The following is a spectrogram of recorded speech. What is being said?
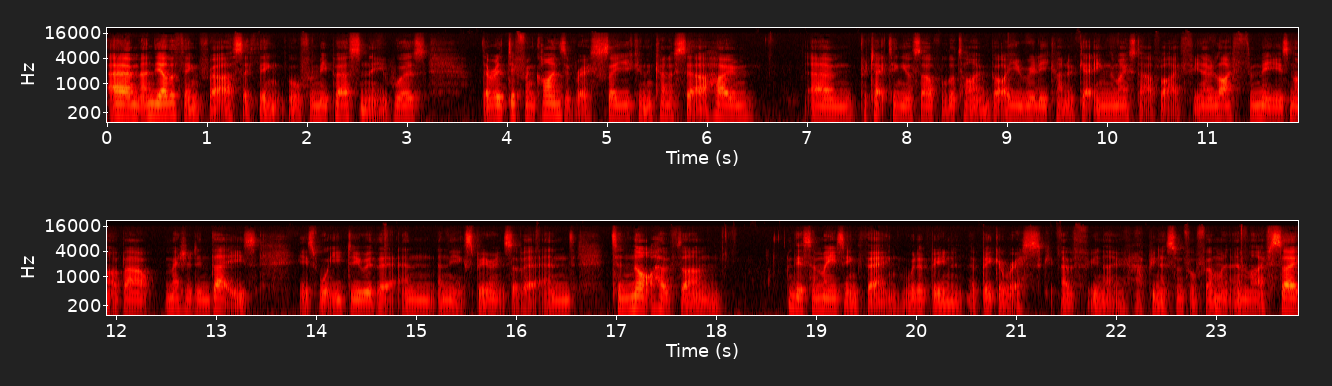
Um, and the other thing for us, I think, or for me personally, was there are different kinds of risks. So you can kind of sit at home um, protecting yourself all the time, but are you really kind of getting the most out of life? You know, life for me is not about measured in days, it's what you do with it and, and the experience of it. And to not have done this amazing thing would have been a bigger risk of, you know, happiness and fulfillment in life. So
